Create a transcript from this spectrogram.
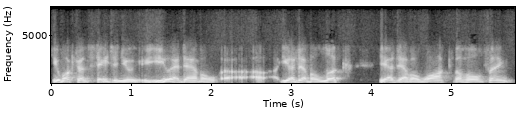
you walked on stage and you you had to have a uh, you had to have a look, you had to have a walk, the whole thing.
